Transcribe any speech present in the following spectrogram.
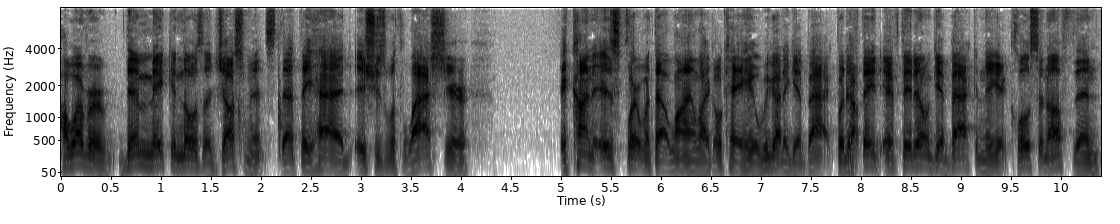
however, them making those adjustments that they had issues with last year, it kind of is flirting with that line, like, okay, hey, we got to get back. But Yep. if they if they don't get back and they get close enough, then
